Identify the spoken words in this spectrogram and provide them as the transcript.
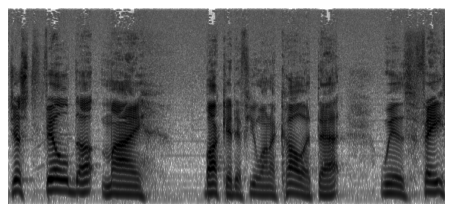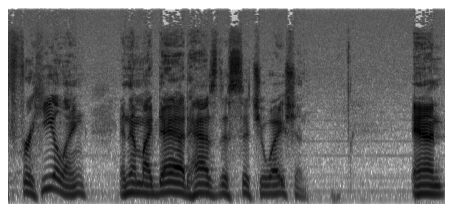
just filled up my bucket, if you want to call it that, with faith for healing. And then my dad has this situation. And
